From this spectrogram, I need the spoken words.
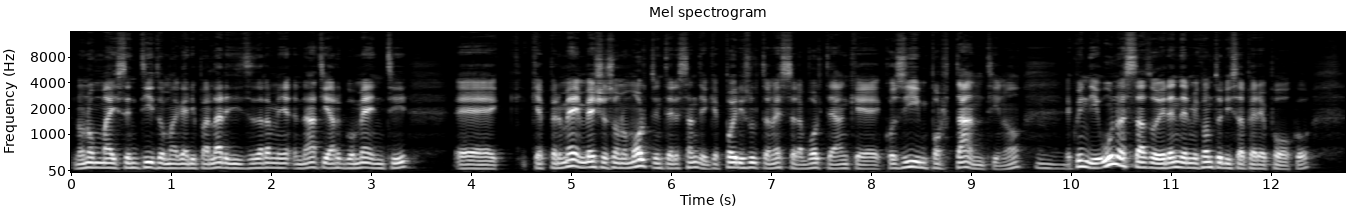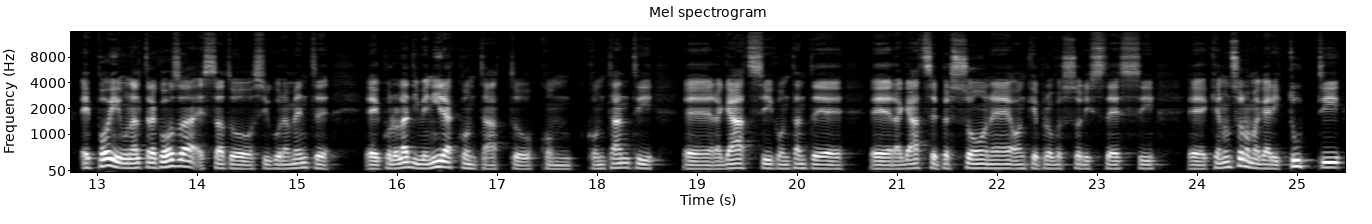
non ho mai sentito magari parlare di determinati argomenti, eh, che per me invece sono molto interessanti e che poi risultano essere a volte anche così importanti, no? Mm. E quindi uno è stato di rendermi conto di sapere poco e poi un'altra cosa è stato sicuramente eh, quello là di venire a contatto con, con tanti eh, ragazzi, con tante eh, ragazze, persone o anche professori stessi eh, che non sono magari tutti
